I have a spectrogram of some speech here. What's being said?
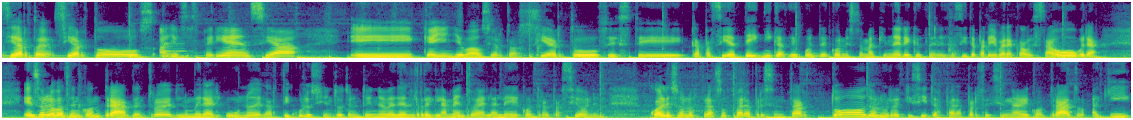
cierto, ciertos años de experiencia, eh, que hayan llevado ciertos, ciertos este, capacidad técnica que cuenten con esta maquinaria que se necesita para llevar a cabo esta obra. Eso lo vas a encontrar dentro del numeral 1 del artículo 139 del reglamento de la ley de contrataciones. ¿Cuáles son los plazos para presentar todos los requisitos para perfeccionar el contrato? Aquí,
